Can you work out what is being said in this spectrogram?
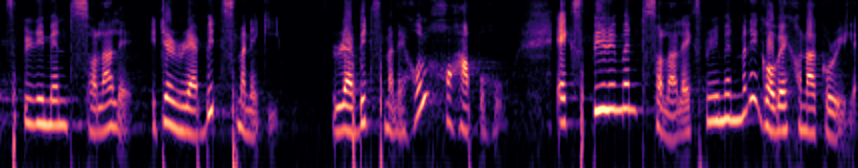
এক্সপেৰিমেণ্ট চলালে এতিয়া ৰেবিটছ মানে কি? ৰেবিটছ মানে হ'ল শহাপহু। এক্সপেৰিমেণ্ট চলালে এক্সপেৰিমেণ্ট মানে গৱেষণা কৰিলে।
